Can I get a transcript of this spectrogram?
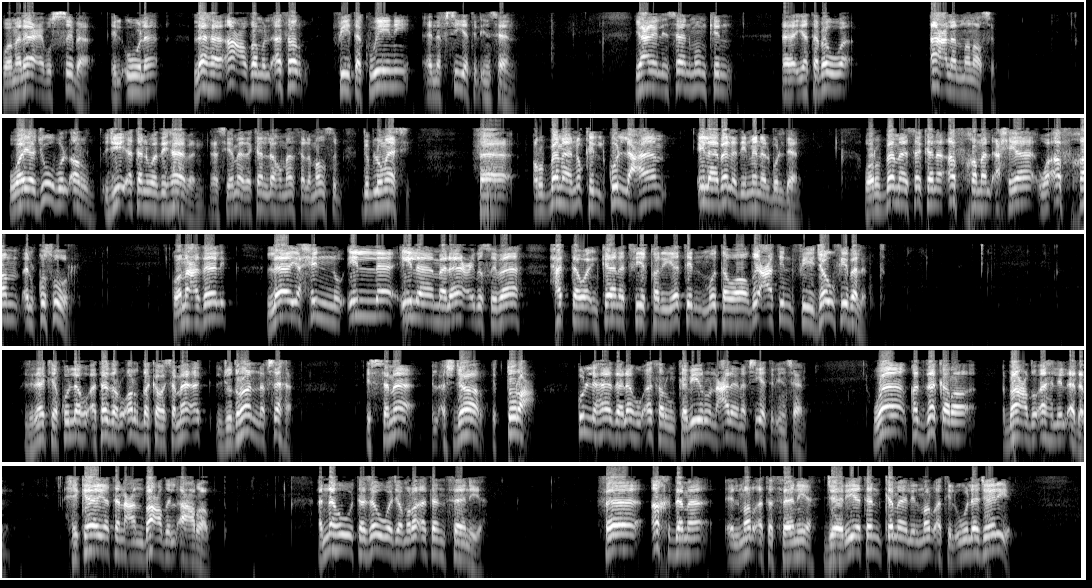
وملاعب الصبا الأولى لها أعظم الأثر في تكوين نفسية الإنسان. يعني الإنسان ممكن يتبوأ أعلى المناصب ويجوب الأرض جيئة وذهابا. لا سيما إذا كان له مثلا منصب دبلوماسي. فربما نقل كل عام إلى بلد من البلدان. وربما سكن أفخم الأحياء وأفخم القصور. ومع ذلك لا يحن إلا إلى ملاعب صباه حتى وإن كانت في قرية متواضعة في جوف بلد. لذلك يقول له أتذر أرضك وسماءك؟ الجدران نفسها السماء الأشجار الترع كل هذا له أثر كبير على نفسية الإنسان. وقد ذكر بعض أهل الأدب حكاية عن بعض الأعراب أنه تزوج امرأة ثانية. فأخدم المرأة الثانية جارية كما للمرأة الأولى جارية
